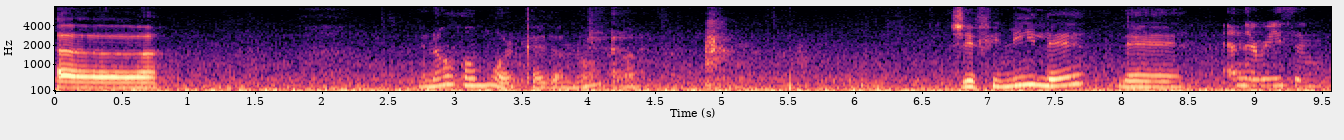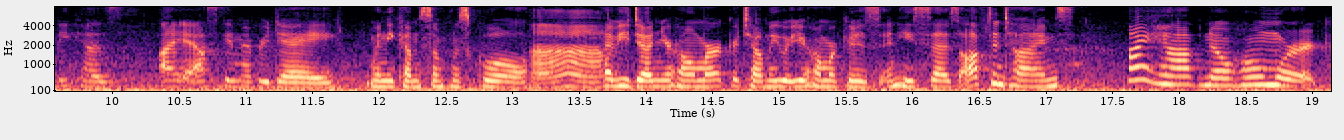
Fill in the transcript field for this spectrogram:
Uh, you know, homework, I don't know. J'ai fini les, les... And the reason because I ask him every day when he comes home from school, Ah. have you done your homework or tell me what your homework is? And he says oftentimes, I have no homework.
